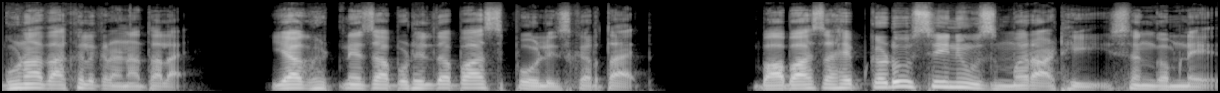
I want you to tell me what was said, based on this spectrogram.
गुन्हा दाखल करण्यात आलाय. या घटनेचा पुढील तपास पोलीस करतायत. Babasaheb Kadu C News Marathi Sangamner.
